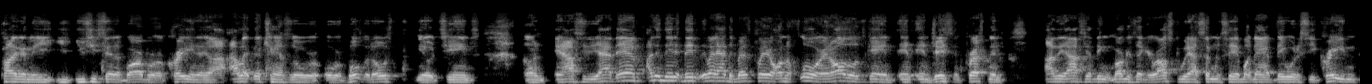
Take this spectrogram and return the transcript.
probably going to be UC Santa Barbara or Creighton. And I, I, like their chances over over both of those you know teams. Um, and obviously, they have, they have, I think they, they, they might have the best player on the floor in all those games. In, in Jason Preston, I mean, obviously, I think Marcus Zegarowski would have something to say about that if they were to see Creighton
